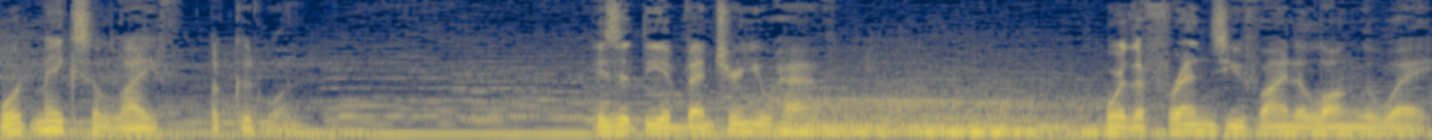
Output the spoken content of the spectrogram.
What makes a life a good one? Is it the adventure you have? Or the friends you find along the way?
